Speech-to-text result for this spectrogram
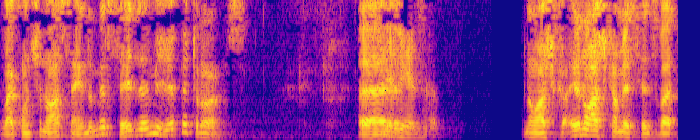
Vai continuar sendo Mercedes AMG Petronas. É, Beleza. Não acho eu não acho que a Mercedes vai.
